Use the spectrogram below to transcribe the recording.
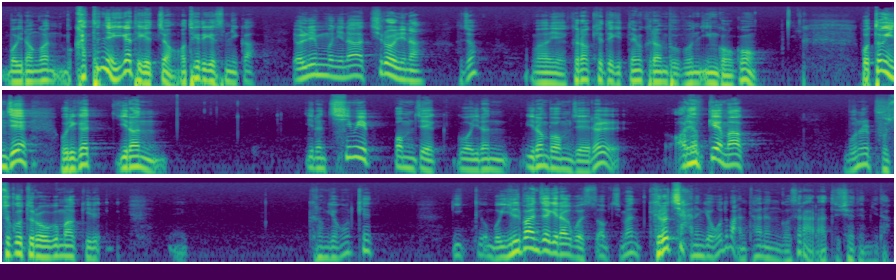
뭐 이런 건 뭐 같은 얘기가 되겠죠. 어떻게 되겠습니까? 열린문이나 7월이나 그죠? 뭐 예, 그렇게 되기 때문에 그런 부분인 거고 보통 이제 우리가 이런 이런 침입 범죄 뭐 이런 이런 범죄를 어렵게 막 문을 부수고 들어오고 막 이래, 그런 경우 이렇게 뭐 일반적이라고 볼 수 없지만 그렇지 않은 경우도 많다는 것을 알아두셔야 됩니다.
